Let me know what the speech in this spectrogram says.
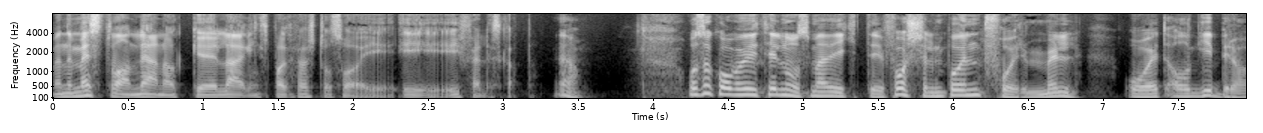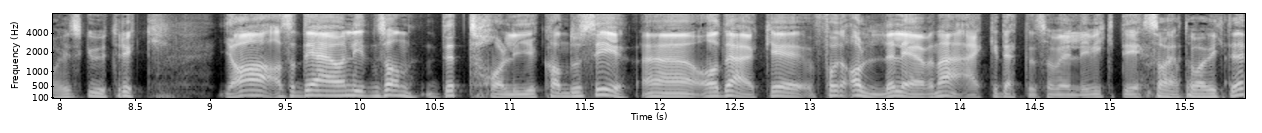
Men det mest vanlige er nok eh, læringspar først, og så i, i, i, fellesskap. Ja. Og så kommer vi til noe som er viktig. Forskjellen på en formel og et algebraisk uttrykk. Ja, altså det er jo en liten sånn detalj, kan du si. Eh, og det er jo ikke, for alle elevene er ikke dette så veldig viktig. Sa jeg at det var viktig?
